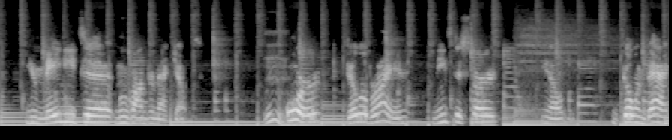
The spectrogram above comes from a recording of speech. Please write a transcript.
You may need to move on from Mac Jones. Mm. Or Bill O'Brien needs to start, you know, going back,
